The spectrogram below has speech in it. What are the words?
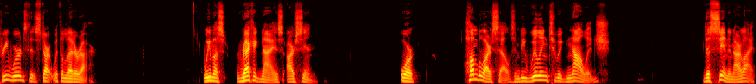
Three words that start with the letter R. We must recognize our sin or humble ourselves and be willing to acknowledge the sin in our life.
